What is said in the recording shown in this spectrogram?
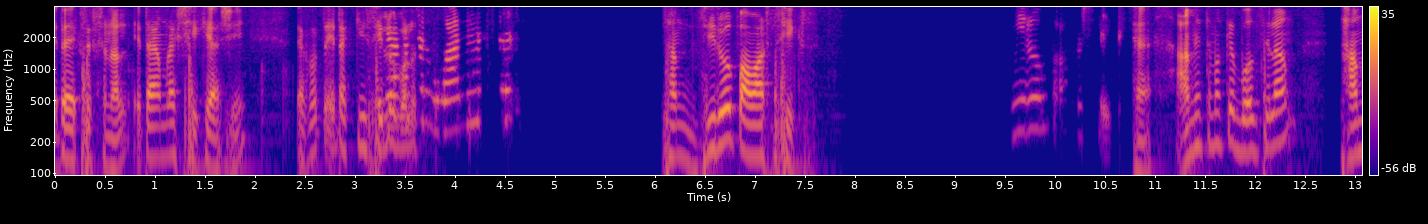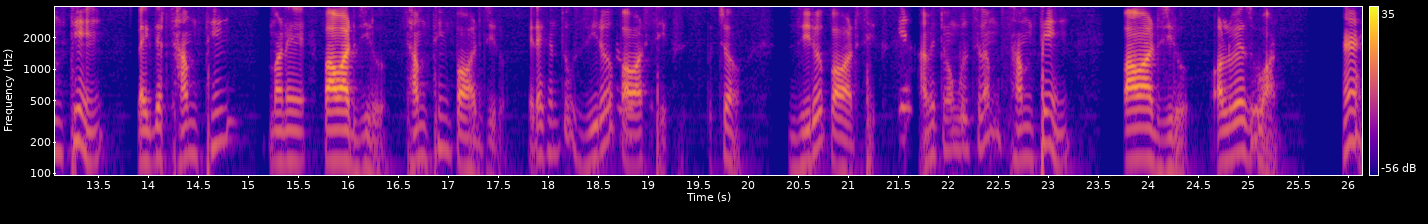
এটা এক্সেপশনাল এটা আমরা শিখে আসি। দেখো তো এটা কি ছিল বলো সাম জিরো পাওয়ার সিক্স হ্যাঁ আমি তোমাকে বলছিলাম সামথিং লাইক দ্যাট সামথিং মানে power zero something power zero এটা কিন্তু জিরো পাওয়ার সিক্স বুঝছ? জিরো পাওয়ার সিক্স আমি তোমাকে বলছিলাম something power zero always one হ্যাঁ?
